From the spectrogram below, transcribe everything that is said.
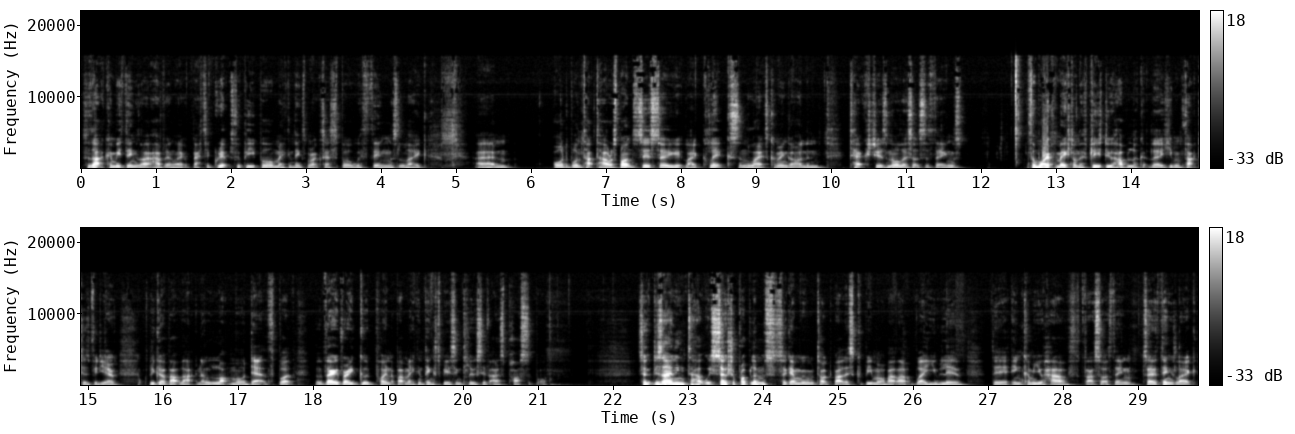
So that can be things like having like better grips for people, making things more accessible with things like um, audible and tactile responses, so you get like clicks and lights coming on and textures and all those sorts of things. For more information on this, please do have a look at the human factors video. We go about that in a lot more depth, but a very, very good point about making things to be as inclusive as possible. So designing to help with social problems. So again, we talked about this, could be more about that, where you live, the income you have, that sort of thing. So things like,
